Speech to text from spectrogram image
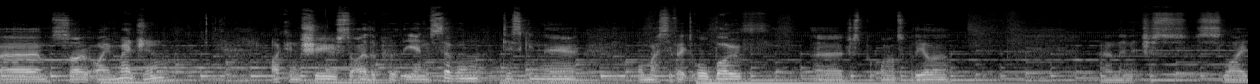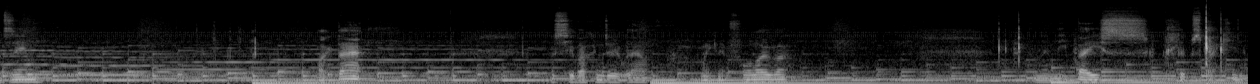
um, so I imagine I can choose to either put the N7 disc in there or Mass Effect or both. Uh, just put one on top of the other. And then it just slides in. Like that. Let's see if I can do it without making it fall over. And then the base clips back in.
